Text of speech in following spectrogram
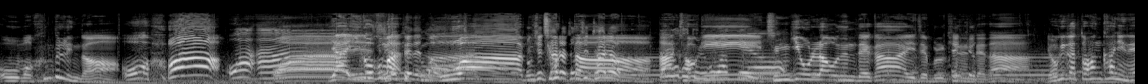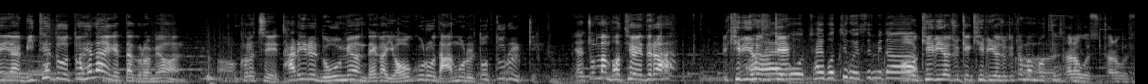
오 막 흔들린다 어 와! 와 아. 야 이거구만. 우와 정신 차려, 정신 차려. 아 저기. 증기 올라오는 데가 이제 물 캐는. 데다 여기가 또 한 칸이네 야 밑에도 또 해놔야겠다 그러면 어 그렇지 다리를 놓으면 내가 역으로 나무를 또 뚫을게 야 좀만 버텨 얘들아 길 이어줄게 뭐 잘 버티고 있습니다. 어 길 이어줄게 길 이어줄게 좀만 버텨 잘하고 있어, 잘하고 있어.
